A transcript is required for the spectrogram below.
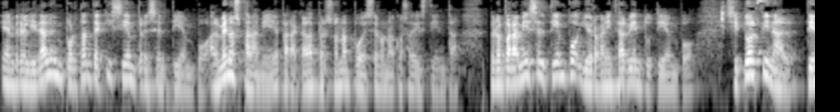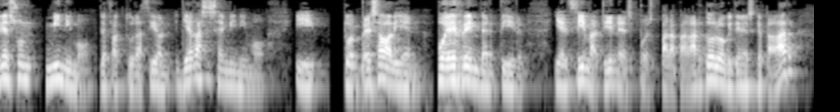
en realidad lo importante aquí siempre es el tiempo. Al menos para mí, ¿eh? para cada persona puede ser una cosa distinta. Pero para mí es el tiempo y organizar bien tu tiempo. Si tú al final tienes un mínimo de facturación, llegas a ese mínimo y tu empresa va bien, puedes reinvertir y encima tienes pues para pagar todo lo que tienes que pagar,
